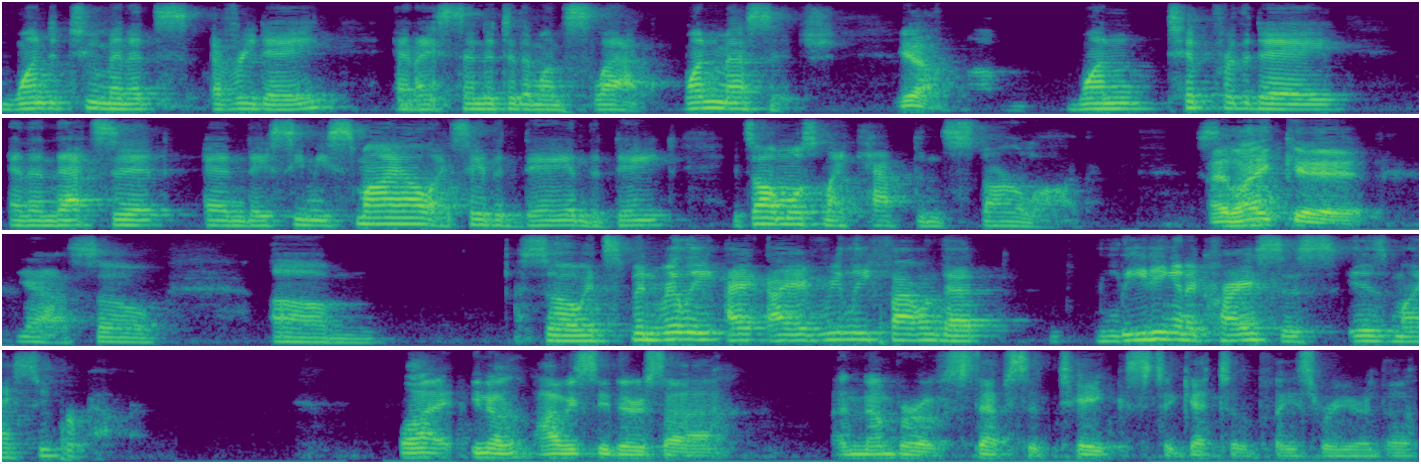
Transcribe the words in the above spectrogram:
one to two minutes every day, and I send it to them on Slack. One message. Yeah. Um, one tip for the day, and then that's it. And they see me smile. I say the day and the date. It's almost my captain's star log. So, I like it. Yeah. So, um, so it's been really. I, I really found that leading in a crisis is my superpower. Well, I, you know, obviously there's a a number of steps it takes to get to the place where you're the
